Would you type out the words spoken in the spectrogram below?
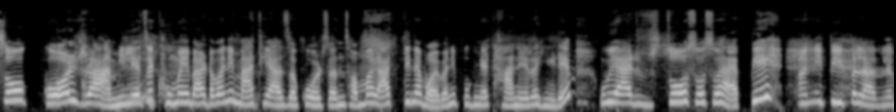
सो कोल्ड र हामीले चाहिँ खुमैबाट पनि माथि आज कोर्सनसम्म राति नै भयो भने पुग्ने ठानेर हिँड्यौँ we are so so so happy अनि पिपल हामीले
